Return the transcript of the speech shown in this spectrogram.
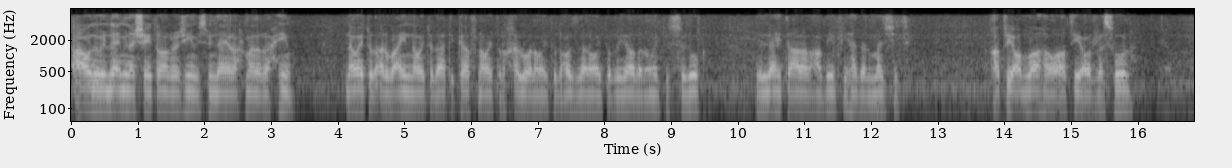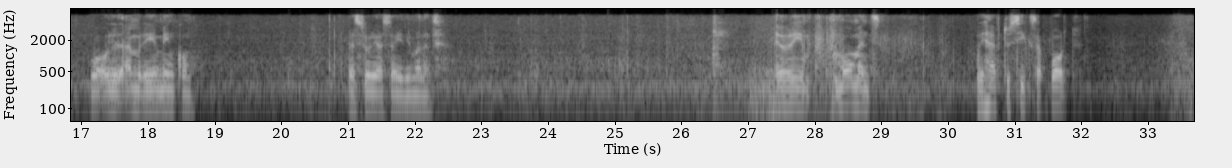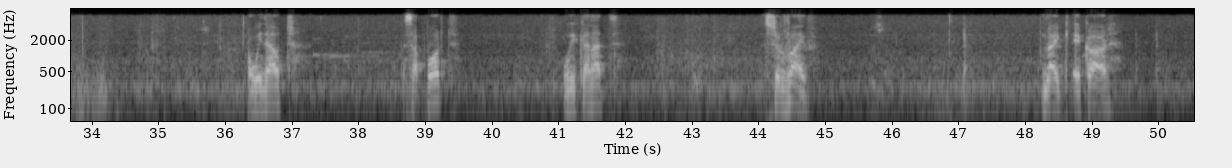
أعوذ بالله من الشيطان الرجيم. بسم الله الرحمن الرحيم. نويت الأربعين نويت الأعتكاف نويت الخلوة نويت العزلة نويت الرياضة نويت السلوك. لله تعالى العظيم في هذا المسجد. أطيعوا الله وأطيعوا الرسول وأولي الأمر منكم. رسول يا سيدي مدد. Every moment we have to seek support without support we cannot survive. Like a car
